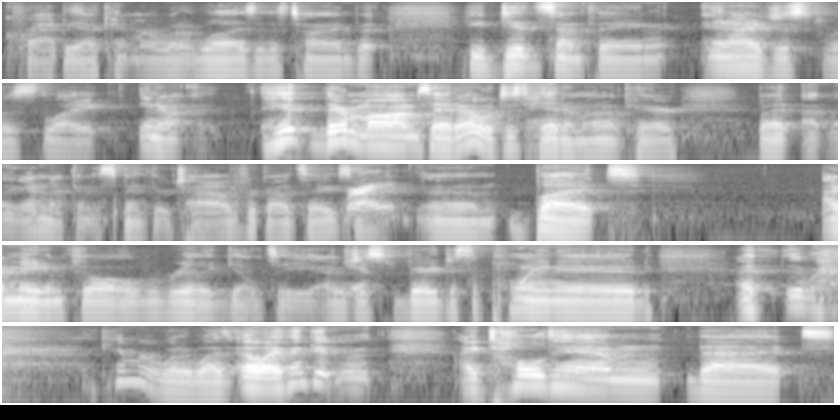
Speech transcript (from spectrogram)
crappy. I can't remember what it was at this time, but he did something, and I just was like, you know, hit their mom said, "Oh, just hit him. I don't care." but I, like I'm not going to spank their child for God's sakes. Right. Um, but I made him feel really guilty. I was Yeah. just very disappointed. I, th- I can't remember what it was. Oh, I think it. I told him that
